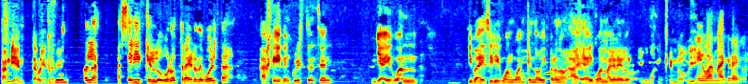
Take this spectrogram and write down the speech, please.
También, también, también. Fue la, serie que logró traer de vuelta a Hayden Christensen y a Iwan, iba a decir Iwan Wan vi, pero no, a, Iwan McGregor. Iwan vi. Iwan McGregor.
